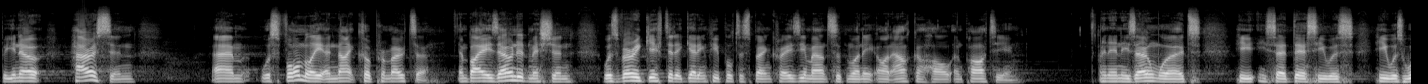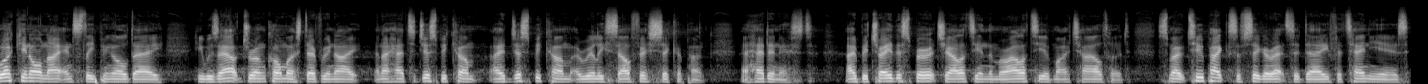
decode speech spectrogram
But you know, Harrison um, was formerly a nightclub promoter, and by his own admission, was very gifted at getting people to spend crazy amounts of money on alcohol and partying. And in his own words, he, he said this he was, he was working all night and sleeping all day. He was out drunk almost every night, and I had to just become, I had just become a really selfish sycophant, a hedonist. I betrayed the spirituality and the morality of my childhood, smoked two packs of cigarettes a day for 10 years.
